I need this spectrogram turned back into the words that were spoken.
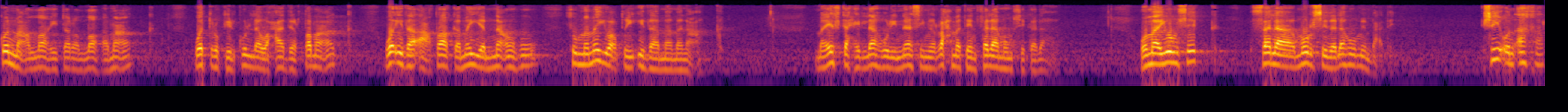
كن مع الله ترى الله معك. واترك الكل وحاذر طمعك وإذا أعطاك من يمنعه ثم من يعطي إذا ما منعك. ما يفتح الله للناس من رحمة فلا ممسك لها وما يمسك فلا مرسل له من بعده. شيء آخر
